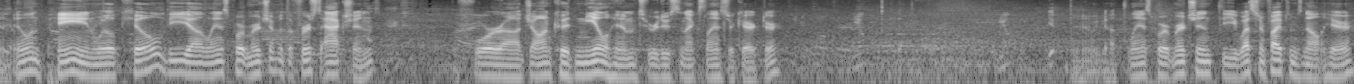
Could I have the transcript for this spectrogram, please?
And Ilyn Payne will kill the uh, Lannisport merchant with the first action before uh, Jon could kneel him to reduce the next Lannister character. And we got the Lannisport merchant, the Western Fiefdoms knelt here.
